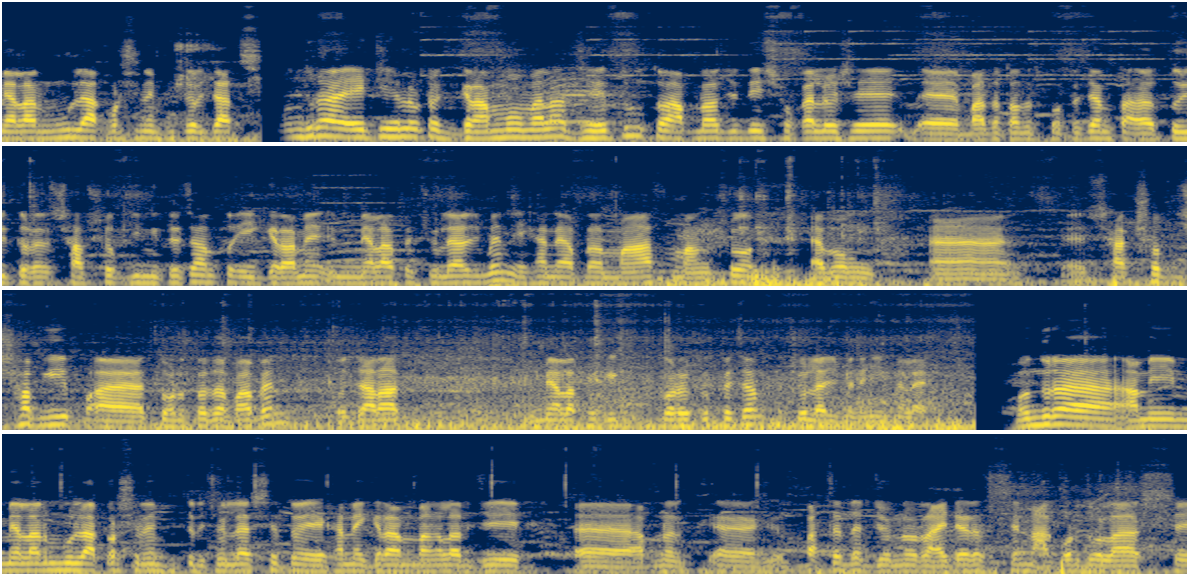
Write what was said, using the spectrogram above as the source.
মেলার মূল আকর্ষণের ভিতরে যাচ্ছি। বন্ধুরা, এটি হলো একটা গ্রাম্য মেলা যেহেতু, তো আপনারা যদি সকালে এসে বাজার টাজার করতে চান তৈরি করে শাকসবজি নিতে চান, তো এই গ্রামে মেলাতে চলে আসবেন। এখানে আপনার মাছ, মাংস এবং শাকসবজি সবই তরতাজা পাবেন। তো যারা মেলা থেকে ক্রয় করতে চান চলে আসবেন এই মেলায়। বন্ধুরা, আমি মেলার মূল আকর্ষণের ভিতরে চলে আসছে। তো এখানে গ্রাম বাংলার যে আপনার বাচ্চাদের জন্য রাইডার আসছে, নাগরদোলা আসছে,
